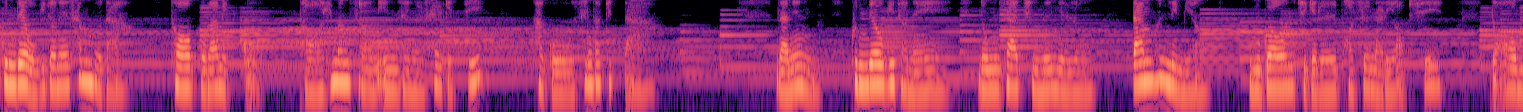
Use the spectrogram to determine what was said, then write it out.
군대 오기 전의 삶보다 더 보람있고 더 희망스러운 인생을 살겠지 하고 생각했다. 나는 군대 오기 전에 농사 짓는 일로 땀 흘리며 무거운 지게를 벗을 날이 없이 너무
